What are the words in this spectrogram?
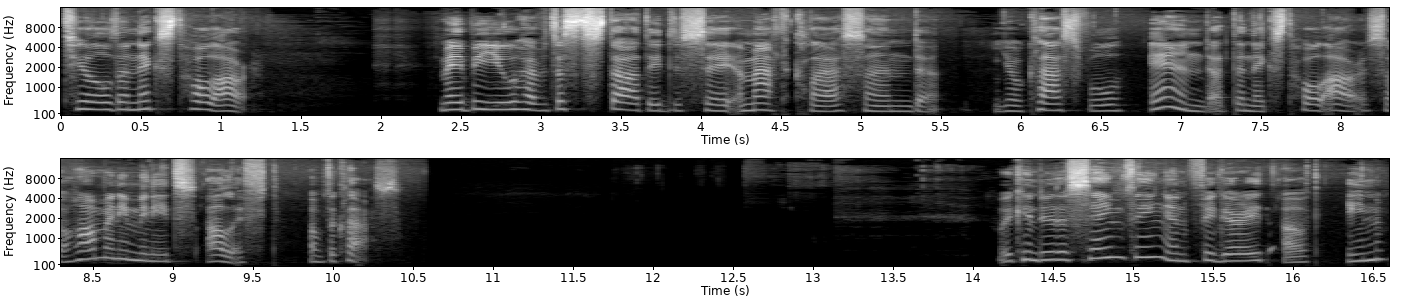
till the next whole hour. Maybe you have just started, say, a math class and uh, your class will end at the next whole hour. So how many minutes are left of the class? We can do the same thing and figure it out in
